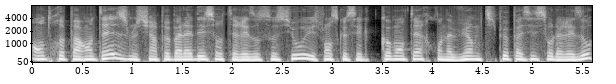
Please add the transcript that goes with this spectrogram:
entre parenthèses. Je me suis un peu baladé sur tes réseaux sociaux et je pense que c'est le commentaire qu'on a vu un petit peu passer sur les réseaux.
